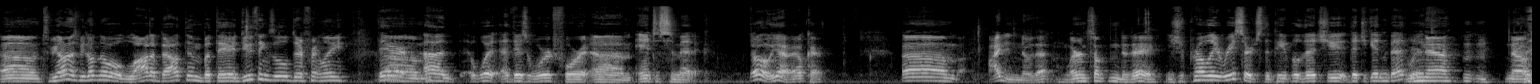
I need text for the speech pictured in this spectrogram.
Um, to be honest, we don't know a lot about them, but they do things a little differently. There, Um, uh, what? Uh, there's a word for it. Um, anti-Semitic. oh yeah, okay. Um, I didn't know that. Learned something today. You should probably research the people that you that you get in bed with. Nah, mm-mm, no.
